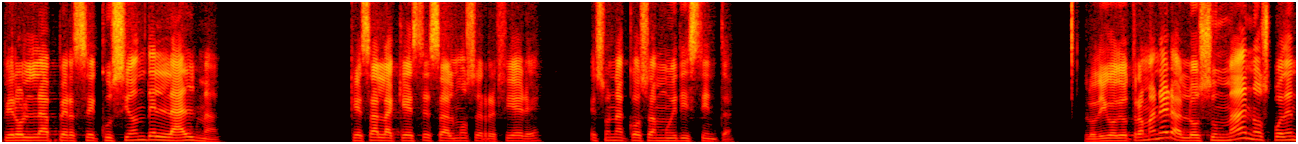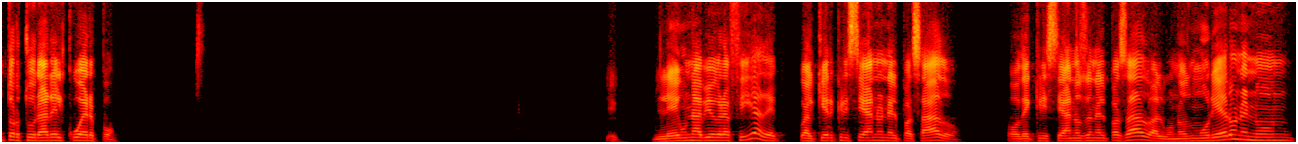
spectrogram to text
Pero la persecución del alma, que es a la que este salmo se refiere, es una cosa muy distinta. Lo digo de otra manera, los humanos pueden torturar el cuerpo. Lee una biografía de cualquier cristiano en el pasado o de cristianos en el pasado. Algunos murieron en un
